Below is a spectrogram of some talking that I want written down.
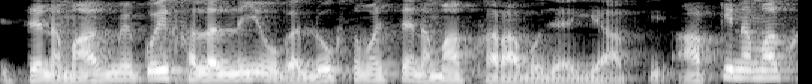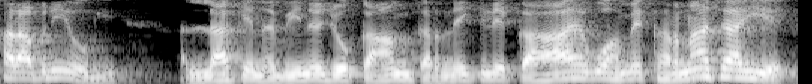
इससे नमाज़ में कोई खलल नहीं होगा। लोग समझते हैं नमाज़ ख़राब हो जाएगी आपकी। आपकी नमाज़ ख़राब नहीं होगी। अल्लाह के नबी ने जो काम करने के लिए कहा है, वो हमें करना चाहिए।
